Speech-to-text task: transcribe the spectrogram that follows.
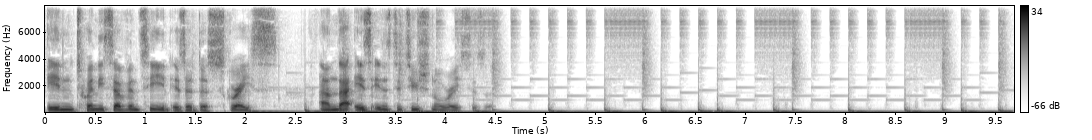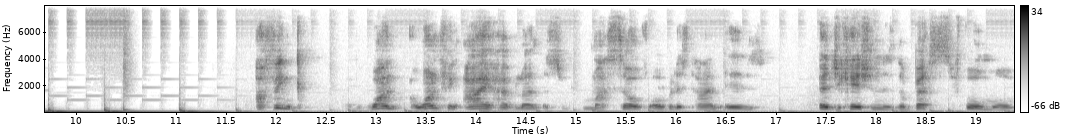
in 2017 is a disgrace. And that is institutional racism one one thing I have learned myself over this time is education is the best form of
